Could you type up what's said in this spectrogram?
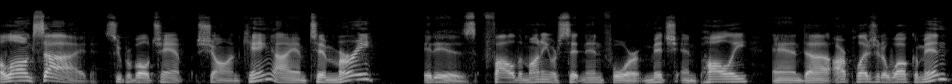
Alongside Super Bowl champ Shaun King, I am Tim Murray. It is Follow the Money. We're sitting in for Mitch and Paulie, and uh, our pleasure to welcome in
